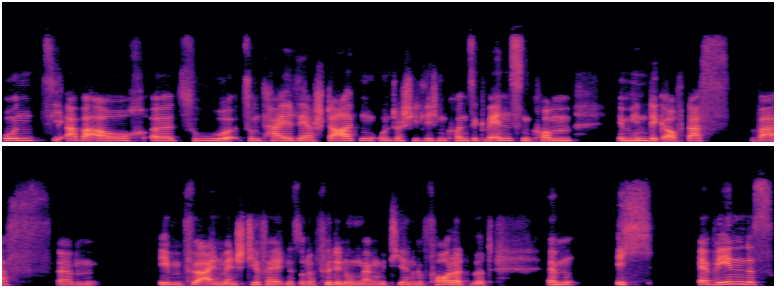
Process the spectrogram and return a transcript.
und sie aber auch äh, zu zum Teil sehr starken unterschiedlichen Konsequenzen kommen im Hinblick auf das, was ähm, eben für ein Mensch-Tier-Verhältnis oder für den Umgang mit Tieren gefordert wird. Ähm, ich erwähne das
